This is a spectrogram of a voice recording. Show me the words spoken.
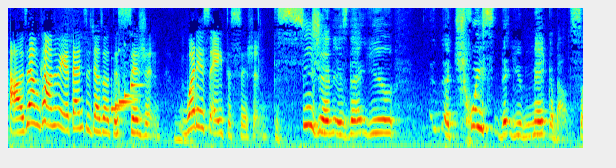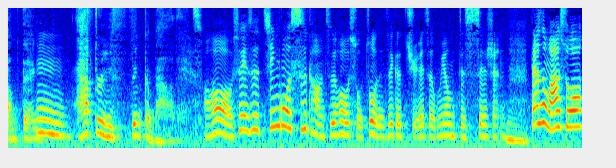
好，这样我们看到这边有个单词叫做 decision。What is a decision？ Decision is that you a choice that you make about something after you think about it. 哦，所以是经过思考之后所做的这个抉择，我们用 decision。但是我们要说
